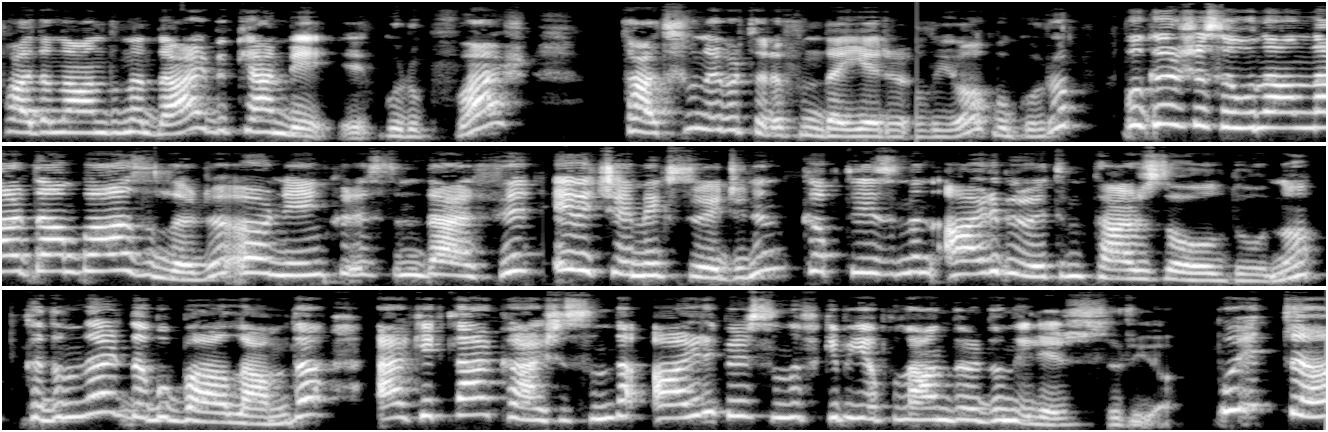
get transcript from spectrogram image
faydalandığına dair büken bir e, grup var. Tartışmanın öbür tarafında yer alıyor bu grup. Bu görüşü savunanlardan bazıları örneğin Kristin Delphi ev içi emek sürecinin kapitalizmin ayrı bir üretim tarzı olduğunu, kadınları da bu bağlamda erkekler karşısında ayrı bir sınıf gibi yapılandırdığını ileri sürüyor. Bu iddia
